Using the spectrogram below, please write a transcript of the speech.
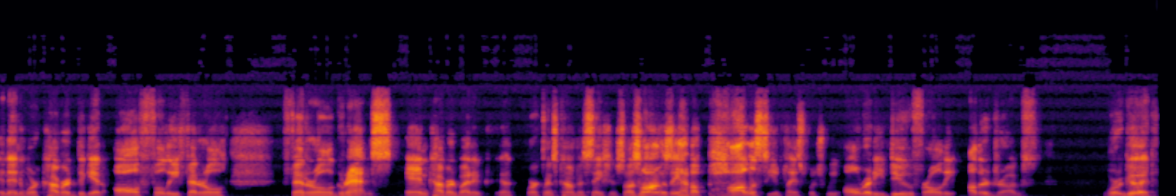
And then we're covered to get all fully federal federal grants and covered by the uh, workman's compensation. So as long as they have a policy in place, which we already do for all the other drugs, we're good.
